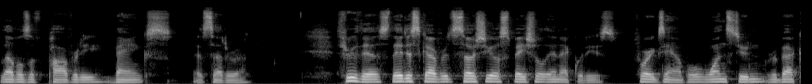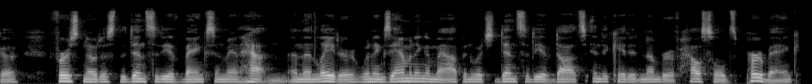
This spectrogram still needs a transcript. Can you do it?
levels of poverty, banks, etc. Through this, they discovered socio-spatial inequities. For example, one student, Rebecca, first noticed the density of banks in Manhattan, and then later, when examining a map in which density of dots indicated number of households per bank,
